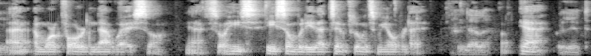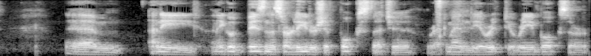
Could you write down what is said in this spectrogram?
Mm. uh, and work forward in that way. So yeah, so he's he's somebody that's influenced me over there. Mandela, Yeah, brilliant. Um, any any good business or leadership books that you recommend? Do you, re- do you read books or?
